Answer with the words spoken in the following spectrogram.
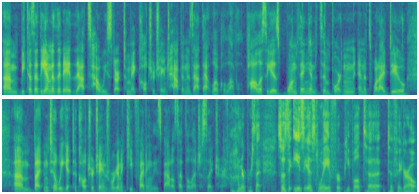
Um, because at the end of the day, that's how we start to make culture change happen. Is at that local level. Policy is one thing, and it's important, and it's what I do. Um, but until we get to culture change, we're going to keep fighting these battles at the legislature. hundred percent. So it's the easiest way for people to to figure out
